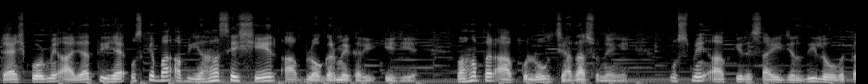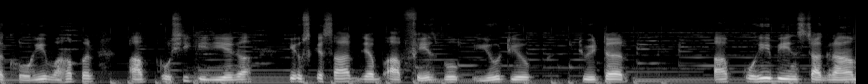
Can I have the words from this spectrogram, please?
ڈیش بورڈ میں آ جاتی ہے، اس کے بعد اب یہاں سے شیئر آپ بلاگر میں کری کیجیے وہاں پر آپ کو لوگ زیادہ سنیں گے۔ اس میں آپ کی رسائی جلدی لوگوں تک ہوگی۔ وہاں پر آپ کوشش کیجیے گا کہ اس کے ساتھ جب آپ فیس بک یوٹیوب ٹویٹر آپ کوئی بھی انسٹاگرام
